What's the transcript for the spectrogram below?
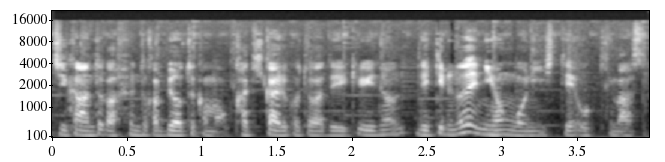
時間とか分とか秒とかも書き換えることができるのできるので日本語にしておきます。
